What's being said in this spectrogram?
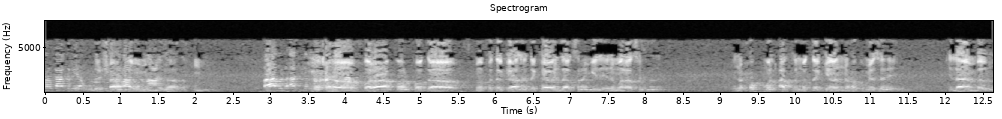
والكافر ياكل في سبعه امعاء باب الاكل فراق اور پودا متکیا سے تکیا ان اکثر مناسب میں ان یعنی حکم الاكل متکیان حکم سرے الہم بل.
